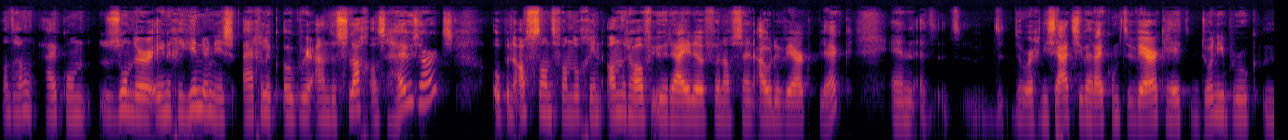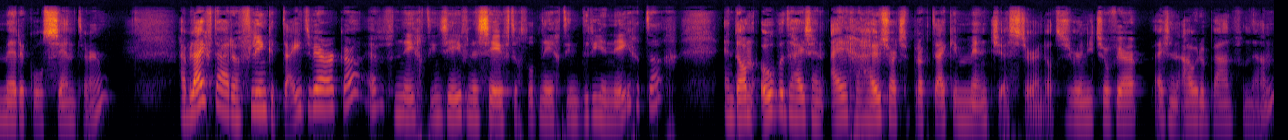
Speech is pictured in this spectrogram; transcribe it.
want hij kon zonder enige hindernis eigenlijk ook weer aan de slag als huisarts op een afstand van nog geen anderhalf uur rijden vanaf zijn oude werkplek. En het, de organisatie waar hij komt te werken heet Donnybrook Medical Center. Hij blijft daar een flinke tijd werken, van 1977 tot 1993. En dan opent hij zijn eigen huisartsenpraktijk in Manchester. Dat is weer niet zo ver bij zijn oude baan vandaan.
